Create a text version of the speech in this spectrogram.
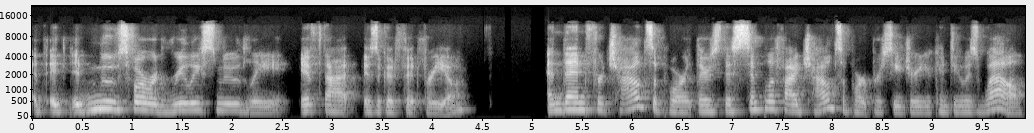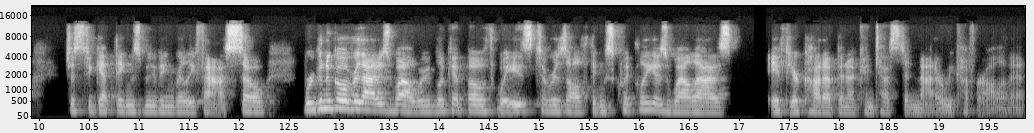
It, it, moves forward really smoothly if that is a good fit for you. And then for child support, there's this simplified child support procedure you can do as well, just to get things moving really fast. So we're going to go over that as well. We look at both ways to resolve things quickly, as well as if you're caught up in a contested matter, we cover all of it.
